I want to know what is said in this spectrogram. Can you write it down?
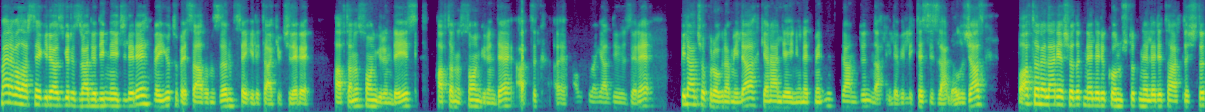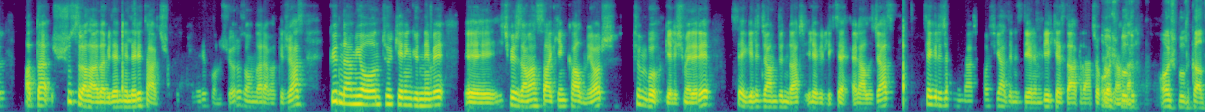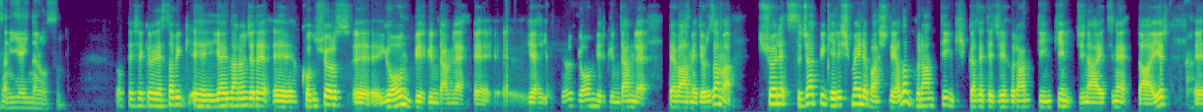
Merhabalar sevgili Özgürüz Radyo dinleyicileri ve YouTube hesabımızın sevgili takipçileri. Haftanın son günündeyiz. Haftanın son gününde artık e, altıla geldiği üzere bilanço programıyla genel yayın yönetmenimiz Can Dündar ile birlikte sizlerle olacağız. Bu hafta neler yaşadık, neleri konuştuk, neleri tartıştık. Hatta şu sıralarda bile neleri tartıştık, neleri konuşuyoruz onlara bakacağız. Gündem yoğun, Türkiye'nin gündemi e, hiçbir zaman sakin kalmıyor. Tüm bu gelişmeleri sevgili Can Dündar ile birlikte ele alacağız. Sevgili Can Dündar, hoş geldiniz diyelim bir kez daha Bilanço Hoş bulduk. Hoş bulduk Altan, iyi yayınlar olsun. Çok teşekkür ederiz. Tabii e, yayından önce de e, konuşuyoruz. E, yoğun bir gündemle e, yaşıyoruz. Yoğun bir gündemle devam ediyoruz ama şöyle sıcak bir gelişmeyle başlayalım. Hrant Dink, gazeteci Hrant Dink'in cinayetine dair e,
